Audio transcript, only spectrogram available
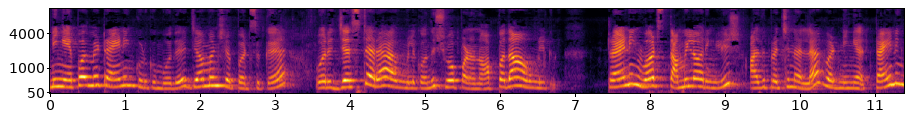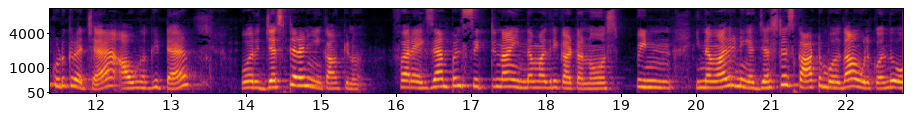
நீங்கள் எப்போதுமே ட்ரைனிங் கொடுக்கும்போது ஜெர்மன் ஷெப்பர்ட்ஸுக்கு ஒரு ஜெஸ்டரை அவங்களுக்கு வந்து ஷோ பண்ணணும். அப்போ தான் அவங்களுக்கு training words Tamil or English அது பிரச்சனை இல்லை. பட் நீங்கள் ட்ரைனிங் கொடுக்குறச்ச அவங்கக்கிட்ட ஒரு ஜெஸ்டரை நீங்கள் காமிக்கணும். ஃபார் எக்ஸாம்பிள் சிட்டுனா இந்த மாதிரி காட்டணும் ஸ்பின் இந்த மாதிரி நீங்கள் ஜஸ்டஸ் காட்டும்போது தான் அவங்களுக்கு வந்து ஓ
